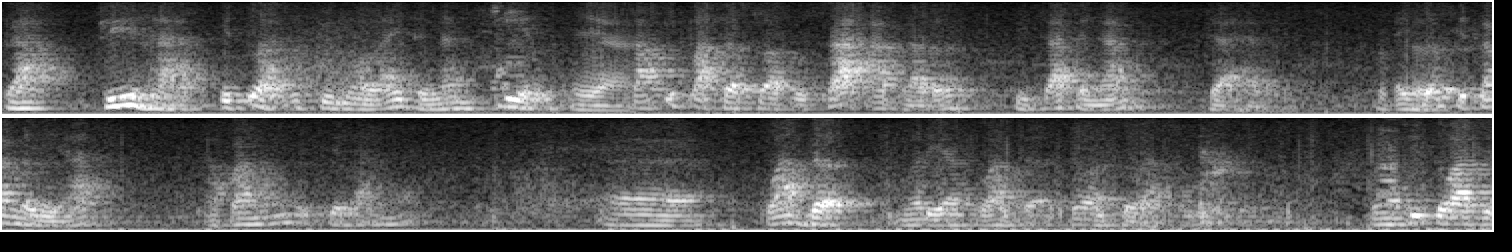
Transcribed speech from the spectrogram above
Nah, jihad itu harus dimulai dengan sir. Iya. Tapi pada suatu saat harus bisa dengan. Betul. Itu kita melihat apa namanya istilahnya eh, wada melihat wada situasi. Nah situasi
